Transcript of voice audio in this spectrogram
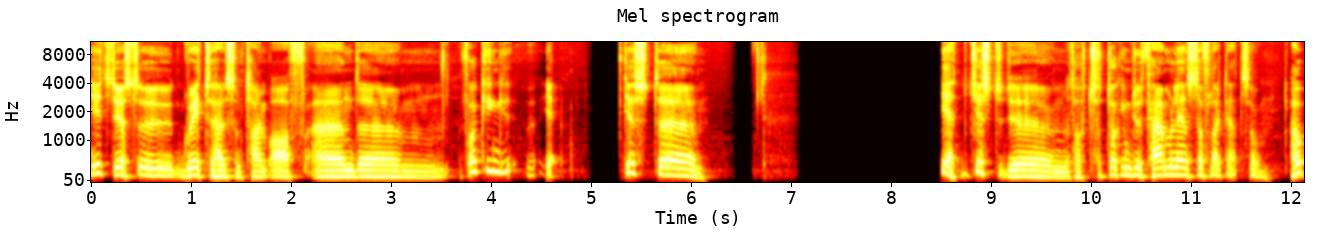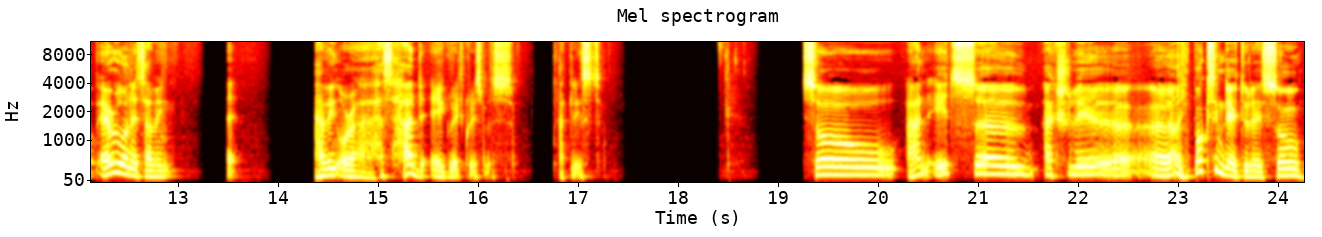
it's just uh, great to have some time off and um, fucking yeah, just uh, yeah, just um, talk, talking to family and stuff like that. So I hope everyone is having uh, having or has had a great Christmas at least. So and it's uh, actually uh, uh, unboxing day today, so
